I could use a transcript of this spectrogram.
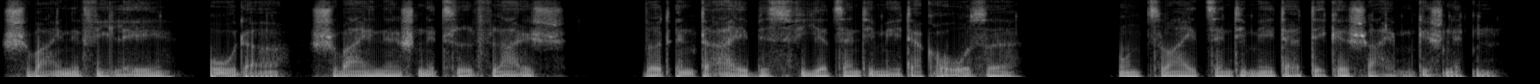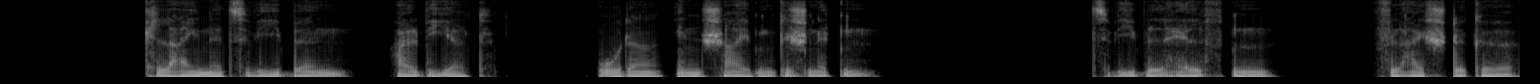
Schweinefilet oder Schweineschnitzelfleisch wird in drei bis vier Zentimeter große und zwei Zentimeter dicke Scheiben geschnitten. Kleine Zwiebeln halbiert oder in Scheiben geschnitten. Zwiebelhälften, Fleischstücke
